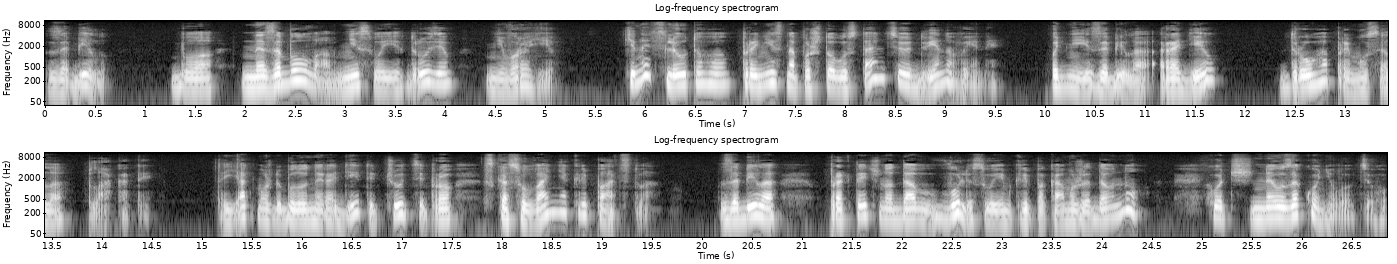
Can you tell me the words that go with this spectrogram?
за білу, бо не забував ні своїх друзів, ні ворогів. Кінець лютого приніс на поштову станцію дві новини. Одній забіла радів, друга примусила плакати. Та як можна було не радіти чутці про скасування кріпацтва? Забіла практично дав волю своїм кріпакам уже давно, хоч не узаконював цього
